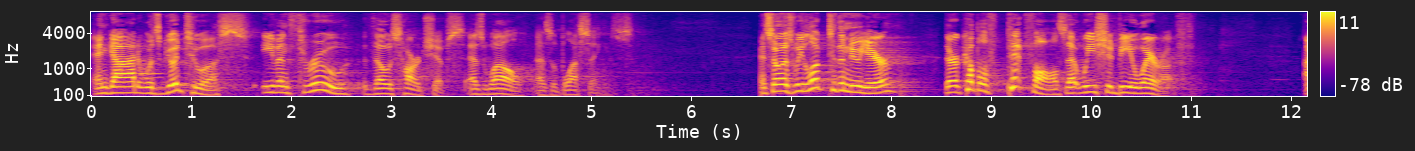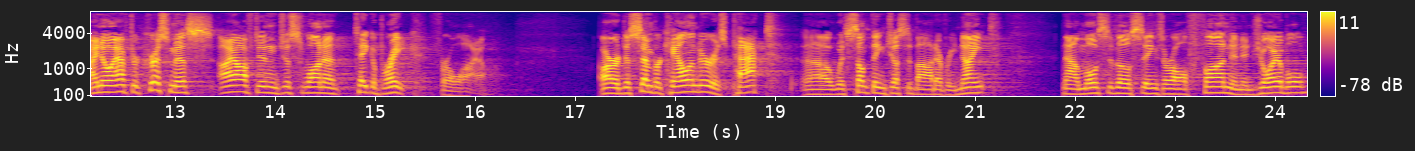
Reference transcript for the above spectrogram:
And God was good to us even through those hardships as well as the blessings. And so as we look to the new year, there are a couple of pitfalls that we should be aware of. I know after Christmas, I often just want to take a break for a while. Our December calendar is packed uh, with something just about every night. Now, most of those things are all fun and enjoyable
